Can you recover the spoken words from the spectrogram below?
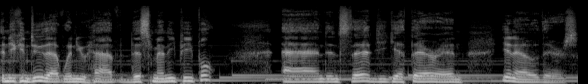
And you can do that when you have this many people. And instead, you get there and, you know, there's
